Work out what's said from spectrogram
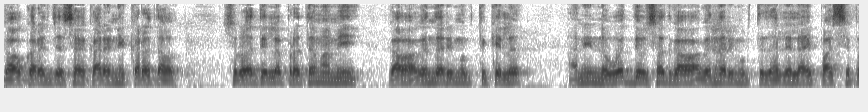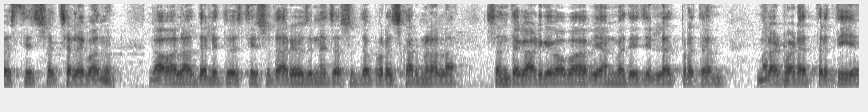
गावकऱ्यांच्या सहकार्याने करत आहोत. सुरुवातीला प्रथम आम्ही गाव हागंदारी मुक्त केलं. आणि नव्वद दिवसात गाव हागंदारी मुक्त झालेलं आहे पाचशे पस्तीस स्वच्छालय बांधून. गावाला दलित वस्ती सुधार योजनेचा सुद्धा पुरस्कार मिळाला. संत गाडगेबाबा अभियानमध्ये जिल्ह्यात प्रथम मराठवाड्यात तृतीय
